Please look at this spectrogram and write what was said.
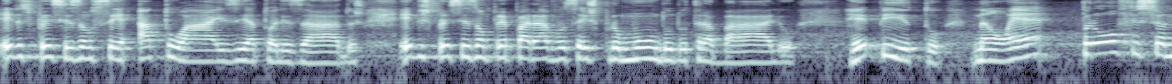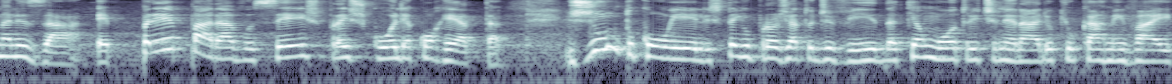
eles precisam ser atuais e atualizados. Eles precisam preparar vocês para o mundo do trabalho. Repito, não é profissionalizar, é preparar vocês para a escolha correta. Junto com eles tem o projeto de vida, que é um outro itinerário que o Carmen vai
